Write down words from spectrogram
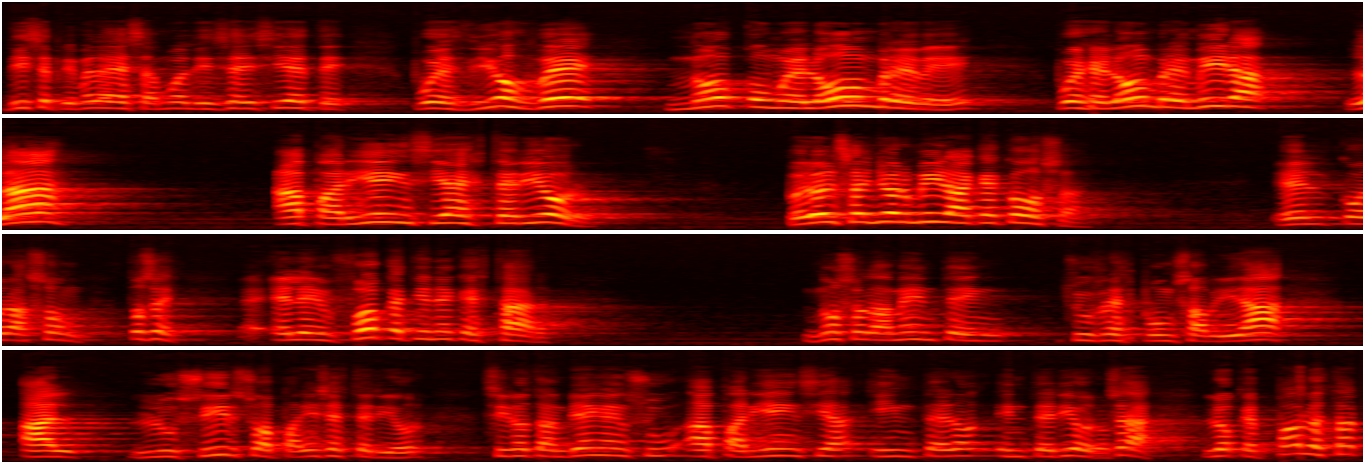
dice 1 Samuel 16, 7, pues Dios ve no como el hombre ve, pues el hombre mira la apariencia exterior, pero el Señor mira qué cosa, el corazón. Entonces, el enfoque tiene que estar no solamente en su responsabilidad al lucir su apariencia exterior, sino también en su apariencia interior. O sea, lo que Pablo está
